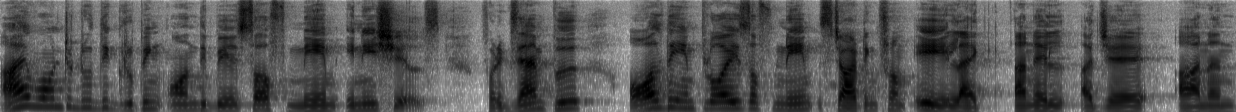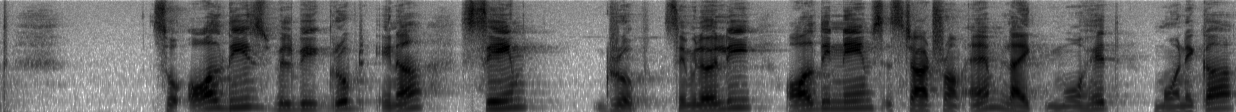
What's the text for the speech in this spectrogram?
I want to do the grouping on the base of name initials. For example, all the employees of name starting from A like Anil, Ajay, Anand, so all these will be grouped in a same group. Similarly, all the names start from M like Mohit, Monica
